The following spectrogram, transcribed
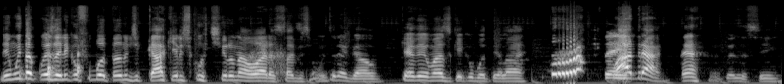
tem muita coisa ali que eu fui botando de cá que eles curtiram na hora, sabe? Isso é muito legal. Quer ver mais o que, que eu botei lá? Quadra! É, uma coisa assim.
